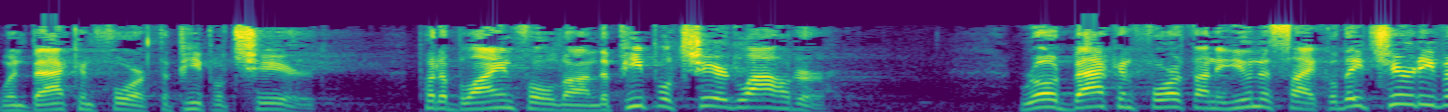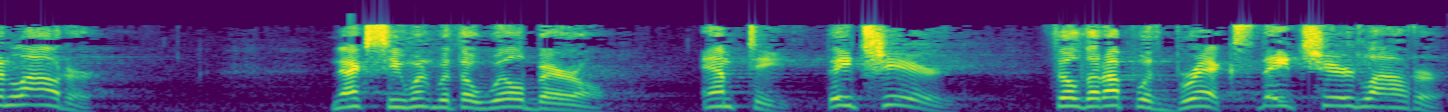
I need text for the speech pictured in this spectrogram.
Went back and forth. The people cheered. Put a blindfold on. The people cheered louder. Rode back and forth on a unicycle. They cheered even louder. Next, he went with a wheelbarrow empty. They cheered. Filled it up with bricks. They cheered louder.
